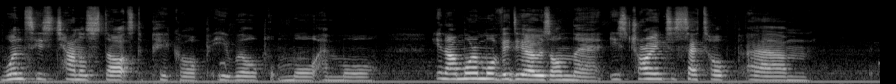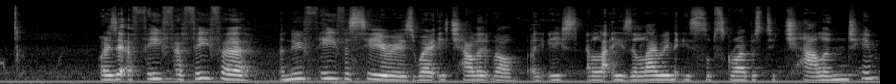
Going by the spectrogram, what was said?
once his channel starts to pick up, he will put more and more, you know, more and more videos on there. He's trying to set up, um, what is it, a FIFA, a FIFA, a new FIFA series where he challenge, well, he's, he's allowing his subscribers to challenge him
